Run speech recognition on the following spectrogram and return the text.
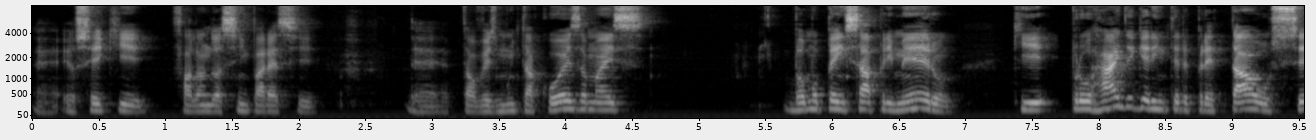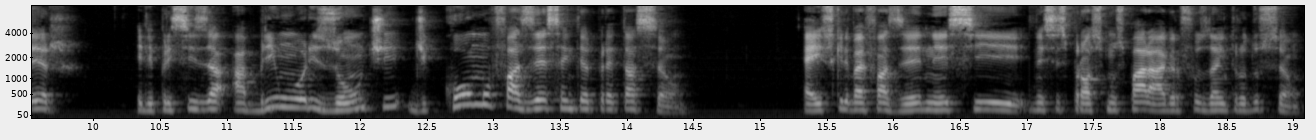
É, eu sei que falando assim parece é, talvez muita coisa, mas vamos pensar primeiro que para o Heidegger interpretar o ser, ele precisa abrir um horizonte de como fazer essa interpretação. É isso que ele vai fazer nesse, nesses próximos parágrafos da introdução.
